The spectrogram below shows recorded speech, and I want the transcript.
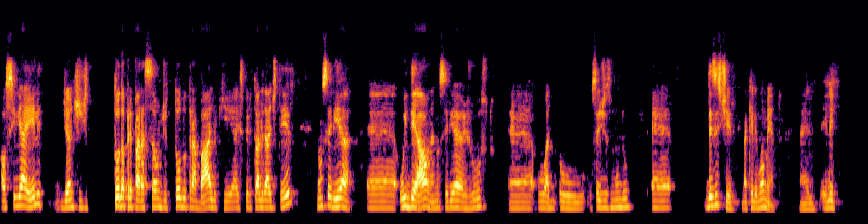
auxiliar ele diante de toda a preparação, de todo o trabalho que a espiritualidade teve. Não seria é, o ideal, né? não seria justo é, o, o, o Segismundo é, desistir naquele momento. Né? Ele, ele,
